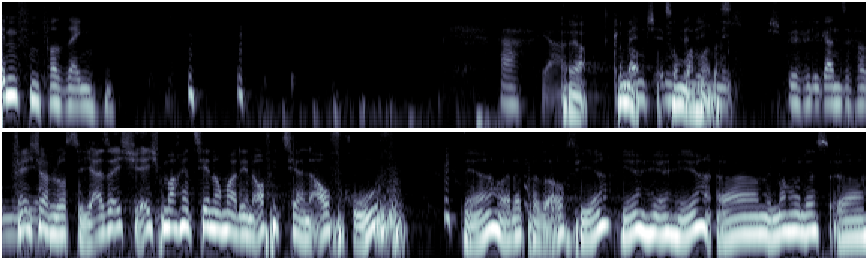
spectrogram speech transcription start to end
Impfen versenken. Ach ja. Ja, genau. Mensch, So impfe machen wir dich das. nicht. Spiel für die ganze Familie. Finde ich doch lustig. Also ich, ich mache jetzt hier nochmal den offiziellen Aufruf. Ja, warte, pass auf, hier, hier, hier, hier. Äh, wie machen wir das? Äh,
